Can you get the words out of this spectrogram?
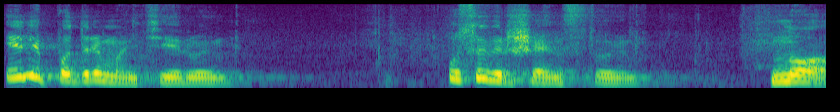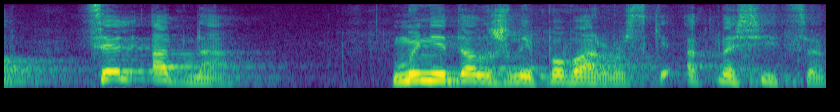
или подремонтируем, усовершенствуем. Но цель одна. Мы не должны по-варварски относиться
